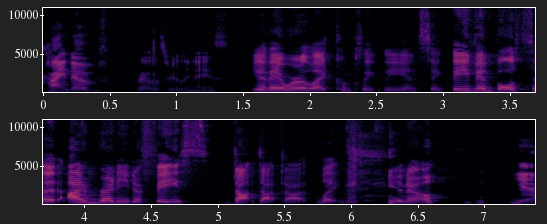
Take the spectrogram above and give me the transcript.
Kind of. That was really nice. Yeah they were like completely in sync. They even both said i'm ready to face dot dot dot like you know? Yeah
